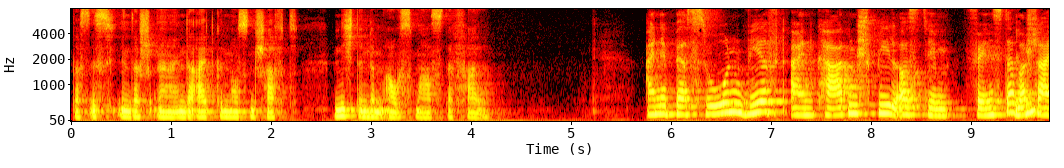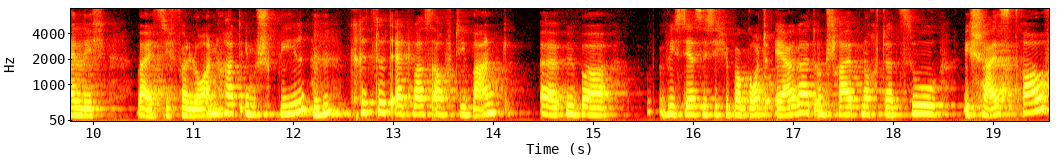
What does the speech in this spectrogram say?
Das ist in der, äh, in der Eidgenossenschaft nicht in dem Ausmaß der Fall. Eine Person wirft ein Kartenspiel aus dem Fenster, mhm. wahrscheinlich weil sie verloren hat im Spiel, mhm. kritzelt etwas auf die Wand äh, über, wie sehr sie sich über Gott ärgert und schreibt noch dazu, ich scheiß drauf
